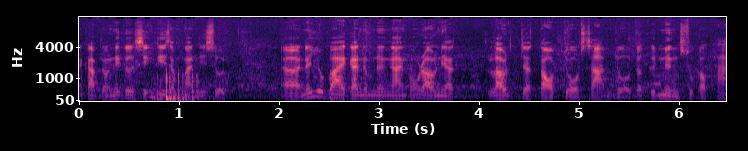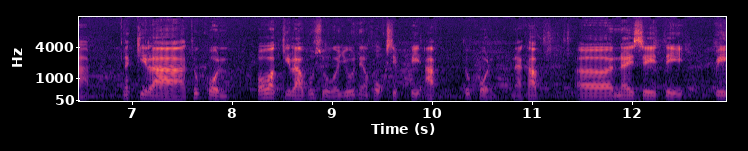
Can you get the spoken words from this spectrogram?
นะครับตรงนี้ก็คือสิ่งที่สำคัญที่สุด นโยบายการดำเนินงานของเราเนี่ยเราจะตอบโจทย์ 3 โจทย์ก็คือ 1 สุขภาพนักกีฬาทุกคน เพราะว่ากีฬาผู้สูงอายุเนี่ย60 ปีอัพทุกคนนะครับในสถิติปี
